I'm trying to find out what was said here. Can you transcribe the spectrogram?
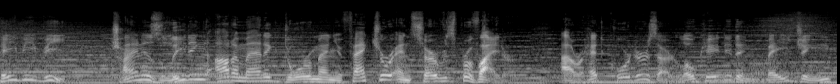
KBB, China's leading automatic door manufacturer and service provider. Our headquarters are located in Beijing,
